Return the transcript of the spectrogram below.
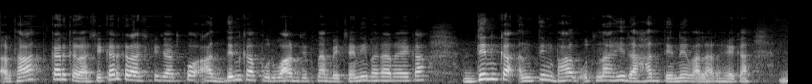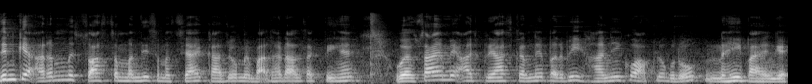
अर्थात कर्क राशि। कर्क राशि के जात को आज दिन का पूर्वार जितना बेचैनी भरा रहेगा, दिन का अंतिम भाग उतना ही राहत देने वाला रहेगा। दिन के आरंभ में स्वास्थ्य संबंधी समस्याएँ कार्यों में बाधा डाल सकती हैं। व्यवसाय में आज प्रयास करने पर भी हानि को आप लोग रोक नहीं पाएँगे।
